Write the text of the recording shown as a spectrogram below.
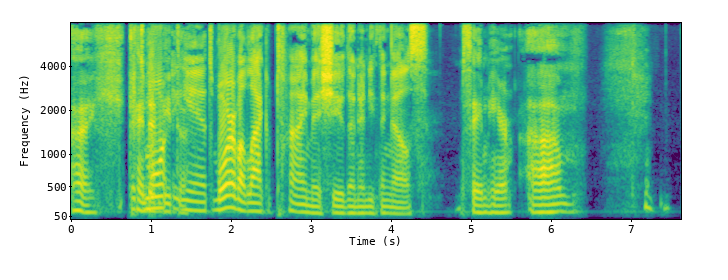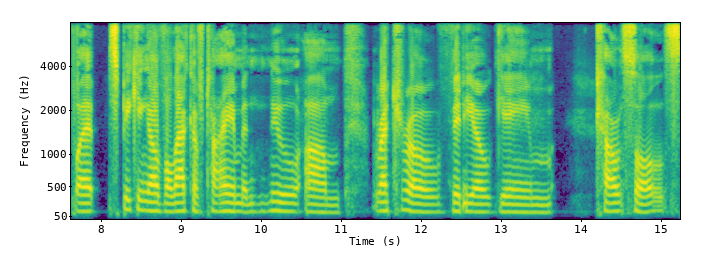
I It's kind more, of need to. yeah, it's more of a lack of time issue than anything else. Same here. Um, but speaking of a lack of time and new um, retro video game consoles,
